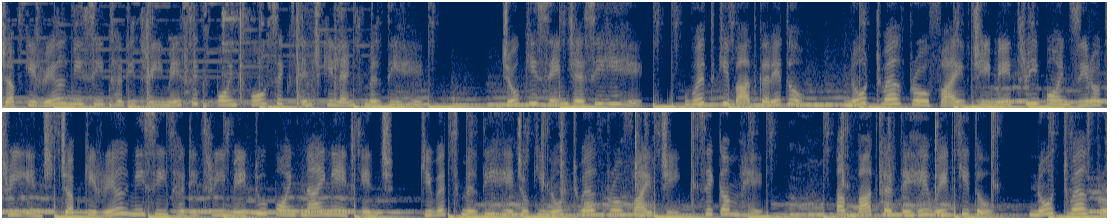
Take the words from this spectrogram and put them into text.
जबकि Realme C33 में 6.46 इंच की लेंथ मिलती है, जो कि सेम जैसी ही है। विथ की बात करें तो Note 12 Pro 5G में 3.03 इंच जबकि Realme C33 में 2.98 इंच की विथ मिलती है, जो कि Note 12 Pro 5G से कम है। अब बात करते हैं वेट की तो। Note 12 Pro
